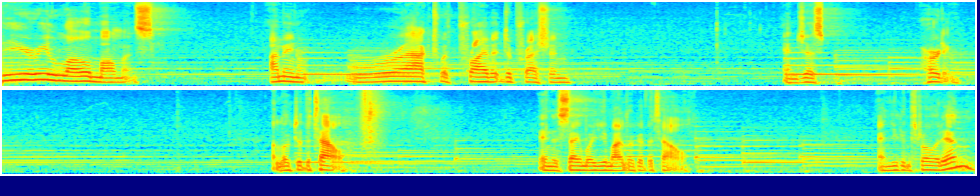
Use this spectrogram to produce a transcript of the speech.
very low moments, I mean, racked with private depression and just hurting. I looked at the towel in the same way you might look at the towel. And you can throw it in,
